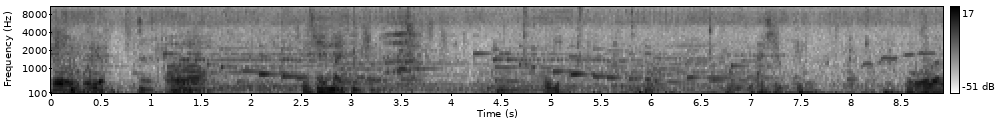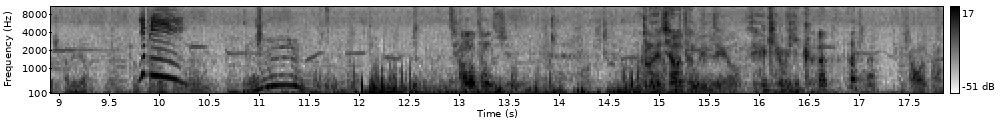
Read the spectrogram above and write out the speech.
네. 꼬리요? 네. 아. 이 제일 맛있으니까. 꼬리. 먹어봐 밥이랑. 장어탕 드셔야 돼요. 그러네, 장어탕 드세요. 생각해보니까. 장어탕.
